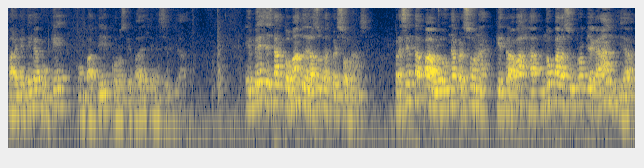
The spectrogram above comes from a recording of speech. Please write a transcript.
para que tenga con qué compartir con los que padecen necesidad. En vez de estar tomando de las otras personas, presenta a Pablo una persona que trabaja no para su propia ganancia,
